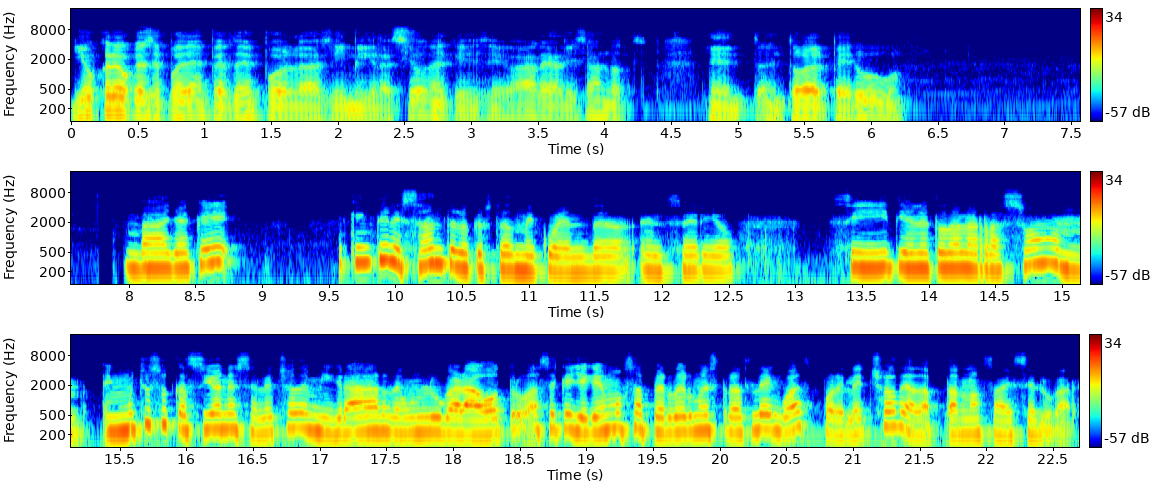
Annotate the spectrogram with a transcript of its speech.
Yo creo que se pueden perder por las inmigraciones que se va realizando en, todo el Perú. Vaya, qué, qué interesante lo que usted me cuenta, en serio. Sí, tiene toda la razón. En muchas ocasiones el hecho de emigrar de un lugar a otro hace que lleguemos a perder nuestras lenguas por el hecho de adaptarnos a ese lugar.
